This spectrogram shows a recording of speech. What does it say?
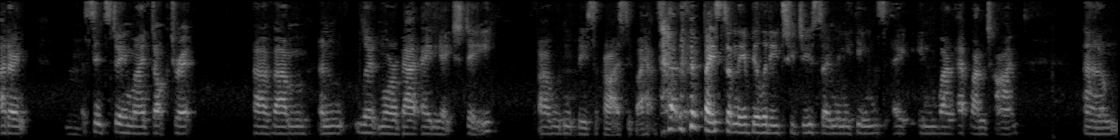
I don't, Mm. since doing my doctorate, I've um, and learnt more about ADHD. I wouldn't be surprised if I have that based on the ability to do so many things in one at one time. Um,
